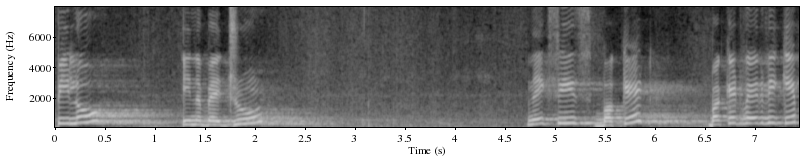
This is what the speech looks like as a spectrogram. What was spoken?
pillow in a bedroom. Next is bucket. Bucket where we keep?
